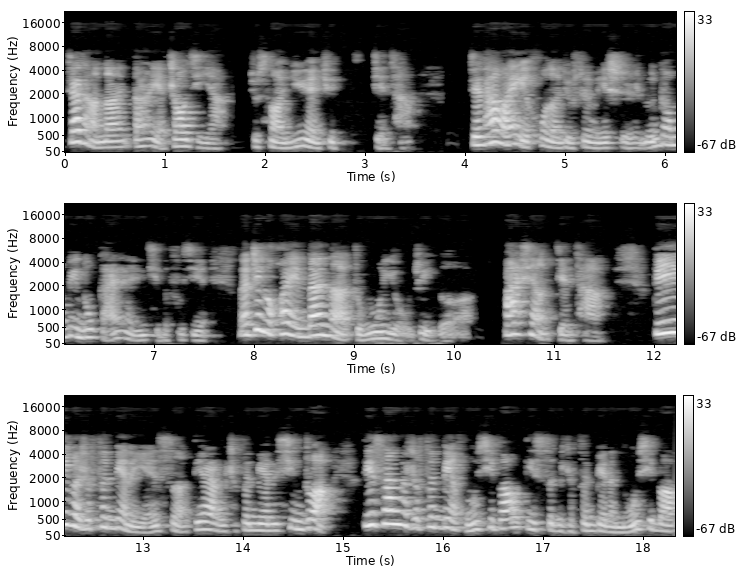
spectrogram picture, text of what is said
家长呢当然也着急呀，就送到医院去检查。检查完以后呢，就认为是轮状病毒感染引起的腹泻。那这个化验单呢，总共有这个八项检查。第一个是粪便的颜色，第二个是粪便的性状，第三个是粪便红细胞，第四个是粪便的脓细胞，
